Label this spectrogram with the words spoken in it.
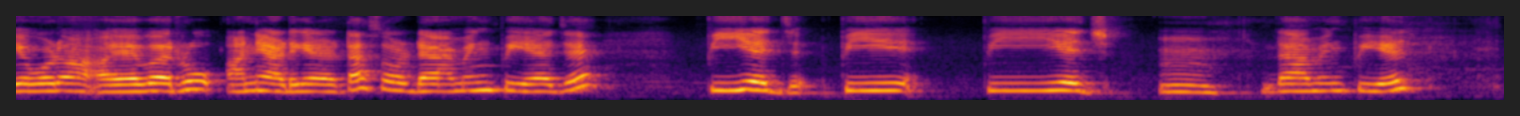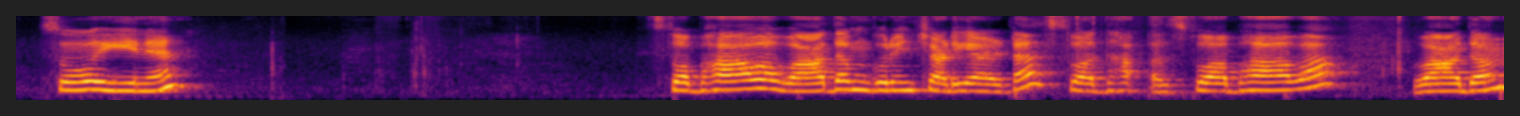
ఎవడు ఎవరు అని అడిగాడట సో డామింగ్ పియాజే పియేజ్ పి పియేజ్ డామింగ్ పియేజ్. సో ఈయన స్వభావవాదం గురించి అడిగాడట స్వధా స్వభావవాదం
